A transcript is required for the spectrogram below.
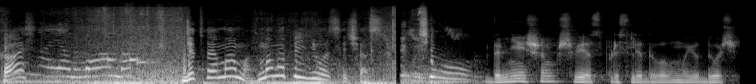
Кась? Где твоя мама? Мама придет сейчас. Чего? В дальнейшем швец преследовал мою дочь,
